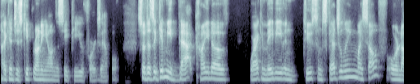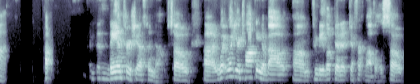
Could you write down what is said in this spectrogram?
I can just keep running on the CPU, for example. So does it give me that kind of where I can maybe even do some scheduling myself or not? The answer is yes and no. So uh, what, what, you're talking about um, can be looked at at different levels. So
